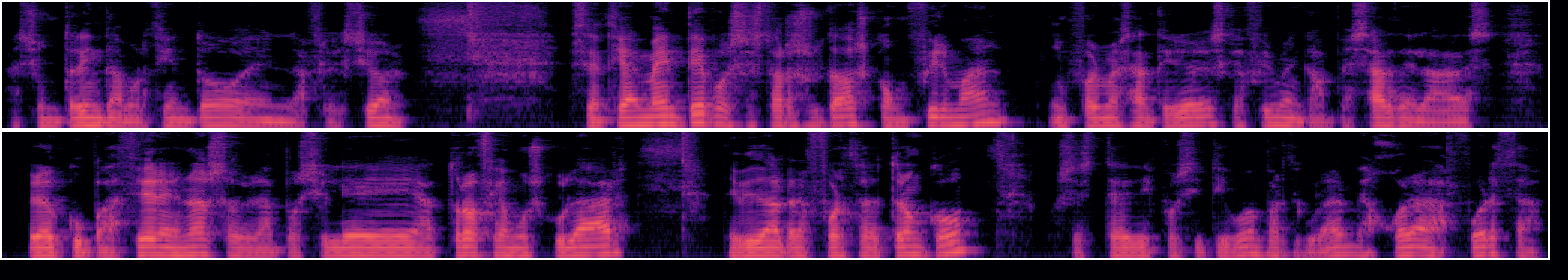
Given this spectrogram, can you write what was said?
casi un 30% en la flexión. Esencialmente, pues estos resultados confirman informes anteriores que afirman que a pesar de las preocupaciones sobre la posible atrofia muscular debido al refuerzo de tronco, pues este dispositivo en particular mejora la fuerza.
